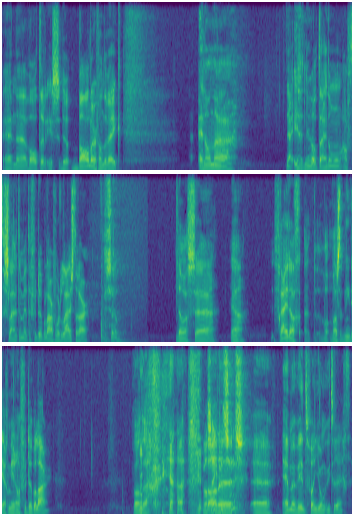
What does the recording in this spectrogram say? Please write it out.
En eh, Walter is de baler van de week. En dan eh, ja, is het nu wel tijd om hem af te sluiten met de verdubbelaar voor de luisteraar. Zo. Dat was, ja, vrijdag wa- was het niet echt meer een verdubbelaar. Want ja, was we hadden, 1,6. Emmen wint van Jong Utrecht.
